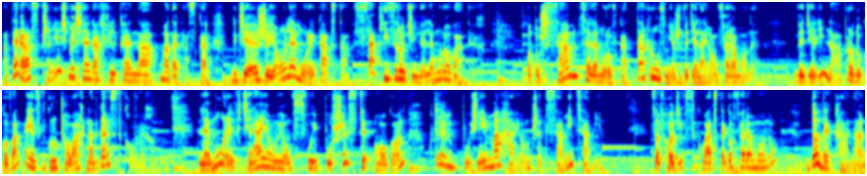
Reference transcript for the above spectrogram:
A teraz przenieśmy się na chwilkę na Madagaskar, gdzie żyją lemury katta, ssaki z rodziny lemurowatych. Otóż samce lemurów katta również wydzielają feromony. Wydzielina produkowana jest w gruczołach nadgarstkowych. Lemury wcierają ją w swój puszysty ogon, którym później machają przed samicami. Co wchodzi w skład tego feromonu? Dodekanal,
